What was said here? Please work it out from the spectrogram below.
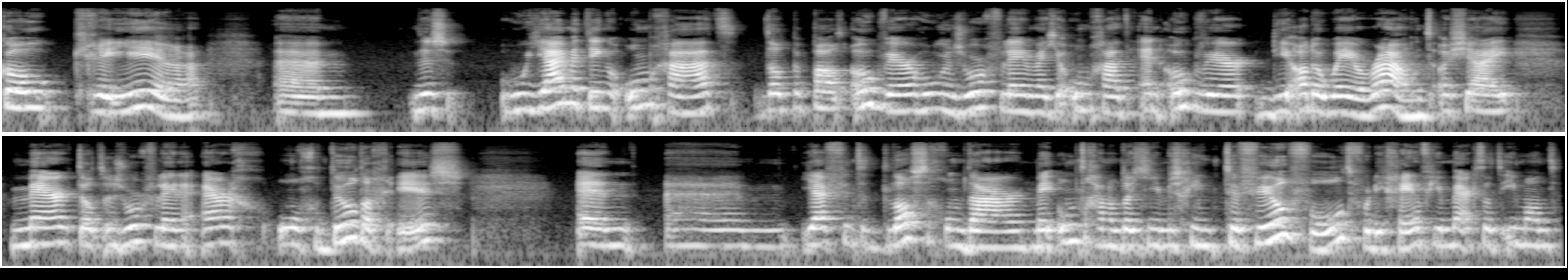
co-creëren. Um, dus hoe jij met dingen omgaat, dat bepaalt ook weer hoe een zorgverlener met je omgaat en ook weer the other way around. Als jij merkt dat een zorgverlener erg ongeduldig is. En um, jij vindt het lastig om daar mee om te gaan, omdat je je misschien te veel voelt voor diegene. Of je merkt dat iemand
